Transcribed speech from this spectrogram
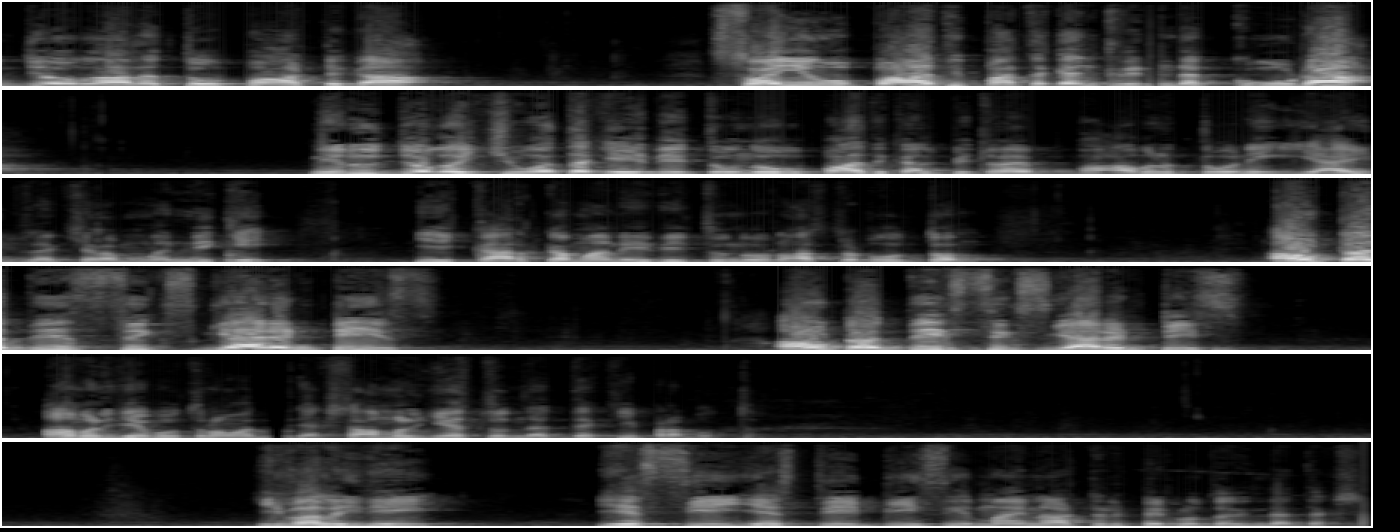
ఉద్యోగాలతో పాటుగా స్వయం ఉపాధి పథకం క్రింద కూడా నిరుద్యోగ యువతకు ఏదైతే ఉందో ఉపాధి కల్పించే భావనతోని ఈ ఐదు లక్షల మందికి ఈ కార్యక్రమాన్ని ఏదైతే ఉందో రాష్ట్ర ప్రభుత్వం. Out of these six guarantees out of these six guarantees అమలు చేయబోతున్నాం అధ్యక్ష. అమలు చేస్తుంది అధ్యక్ష ఈ ప్రభుత్వం. ఇవాళ ఇది ఎస్సీ ఎస్టీ బీసీ మైనార్టీని పేర్కొనడం జరిగింది అధ్యక్ష.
